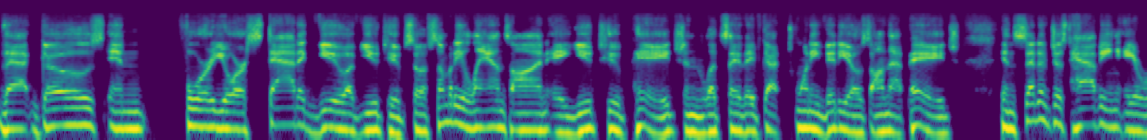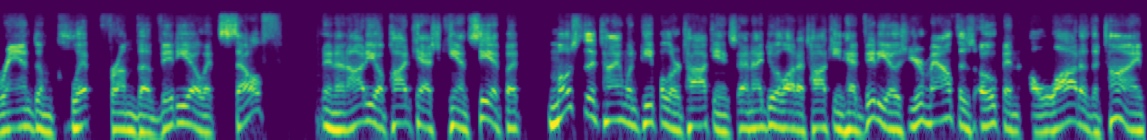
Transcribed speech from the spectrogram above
that goes in for your static view of YouTube. So if somebody lands on a YouTube page and let's say they've got 20 videos on that page, instead of just having a random clip from the video itself, in an audio podcast, you can't see it, but most of the time when people are talking, and I do a lot of talking head videos, your mouth is open a lot of the time.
